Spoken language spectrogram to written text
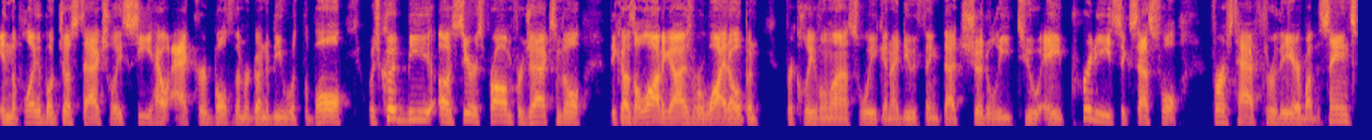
in the playbook just to actually see how accurate both of them are going to be with the ball, which could be a serious problem for Jacksonville because a lot of guys were wide open for Cleveland last week. And I do think that should lead to a pretty successful first half through the air by the Saints.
